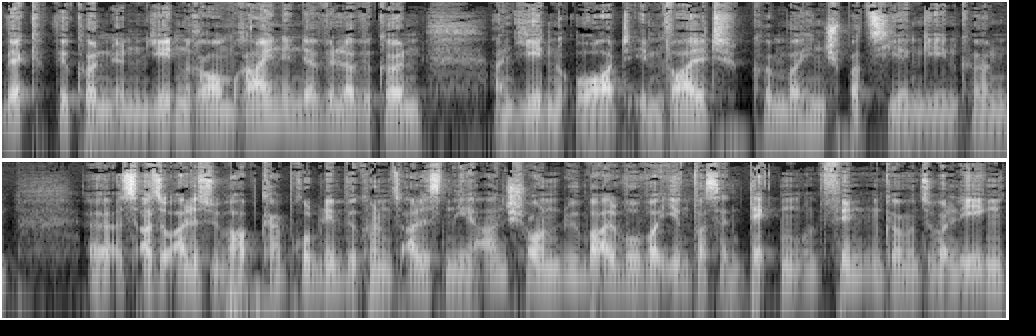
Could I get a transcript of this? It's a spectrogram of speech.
weg. Wir können in jeden Raum rein in der Villa. Wir können an jeden Ort im Wald können wir hinspazieren gehen können. Äh, ist also alles überhaupt kein Problem. Wir können uns alles näher anschauen und überall, wo wir irgendwas entdecken und finden, können wir uns überlegen,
